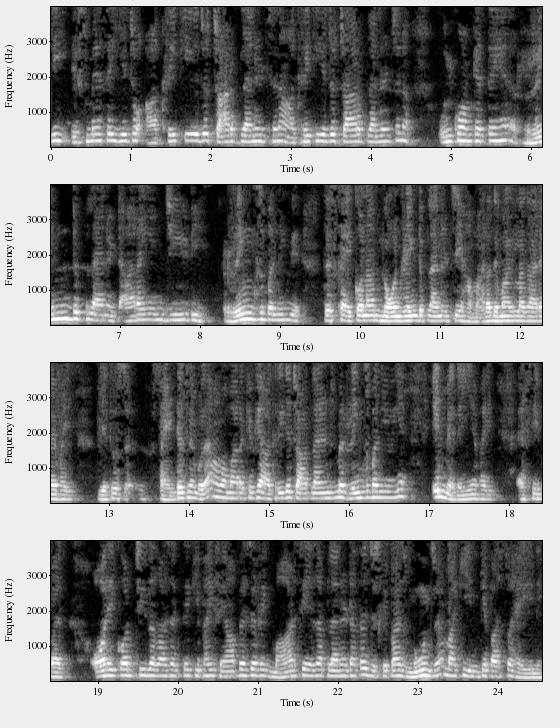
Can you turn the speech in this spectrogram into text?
कि इसमें से ये जो आखिरी की ये जो चार प्लैनेट्स है ना, आखिरी की ये जो चार प्लैनेट्स है ना, उनको हम कहते हैं ringed planet R I N G D rings बनी हुई है। तो इसका एक और नाम नॉन रिंग्ड प्लैनेट जी हमारा दिमाग लगा रहे हैं भाई। ये तो साइंटिस्ट ने बोला, हम हमारा, क्योंकि आखिरी के चार प्लैनेट्स में रिंग्स बनी हुई है। इनमें नहीं है भाई, ऐसी बात। और एक और चीज़ लगा सकते हैं कि भाई यहाँ पे सिर्फ़ एक मार्स ही ऐसा प्लानट आता है जिसके पास मून्स है, बाकी इनके पास तो है ही नहीं।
